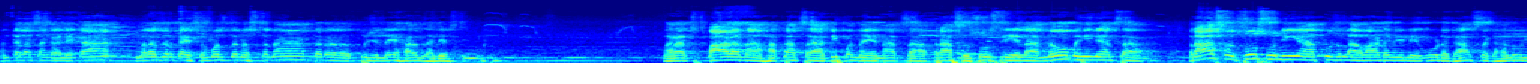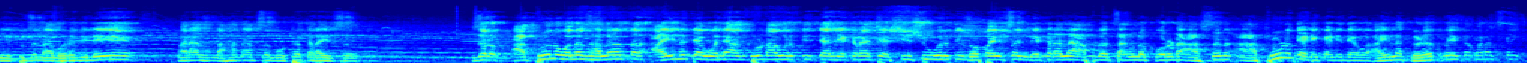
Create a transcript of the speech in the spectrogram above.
आणि त्याला सांगाले का मला जर काही समजलं नसतं ना तर तुझे लय हाल झाले असते. महाराज पाळना हाताचा दीपनयनाचा त्रास सोसलेला नऊ महिन्याचा त्रास सोसुनी तुझला वाढविले गोड घास घालून तुझला भरविले. महाराज लहानाचं मोठं करायचं. जर आथरून वलं झालं तर आईनं त्या वल्या अंथरुणावरती त्या लेकराच्या शिशूवरती झोपायचं लेकराला आपलं चांगलं कोरडं आसन आथरून त्या ठिकाणी द्यावं. आईला कळत नाही का महाराज काही?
